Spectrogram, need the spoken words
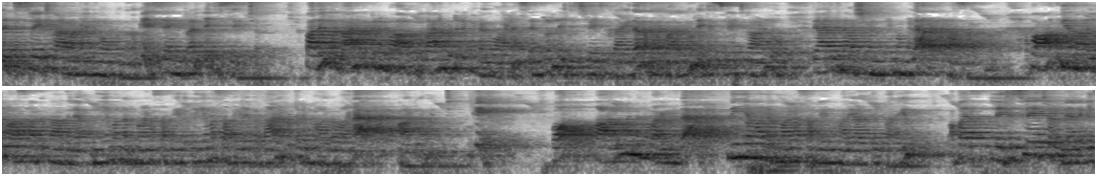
ലെജിസ്ലേച്ചർ ആണ് നമ്മളിത് നോക്കുന്നത്. ഓക്കെ സെൻട്രൽ ലെജിസ്ലേച്ചർ അപ്പൊ അതിൽ പ്രധാനപ്പെട്ട ഒരു ഭാഗം പ്രധാനപ്പെട്ട ഒരു ഘടകമാണ് സെൻട്രൽ ലെജിസ്ലേച്ചർ അതായത് നമ്മൾ പറഞ്ഞു ലെജിസ്ലേച്ചർ ആണല്ലോ രാജ്യത്തിന് ആവശ്യമായ നിയമങ്ങൾ പാസ്സാക്കുന്നത് അപ്പൊ ആ നിയമങ്ങൾ പാസ്സാക്കുന്ന അതിൽ നിയമനിർമ്മാണ സഭയിൽ നിയമസഭയിലെ പ്രധാനപ്പെട്ട ഒരു ഭാഗമാണ് പാർലമെന്റ്. ഓക്കെ അപ്പോ പാർലമെന്റ് എന്ന് പറയുന്നത് നിയമനിർമ്മാണ സഭ എന്ന് മലയാളത്തിൽ പറയും അപ്പൊ ലെജിസ്ലേച്ചറിന്റെ അല്ലെങ്കിൽ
